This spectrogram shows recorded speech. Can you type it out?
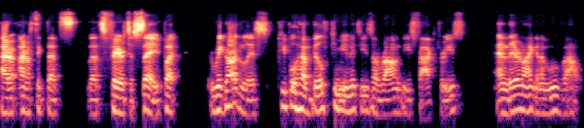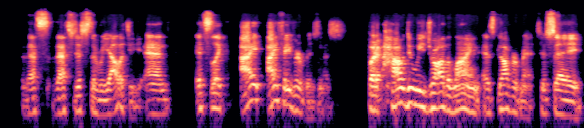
I don't I don't think that's that's fair to say. But regardless, people have built communities around these factories and they're not gonna move out. That's that's just the reality. And it's like I I favor business, but how do we draw the line as government to say,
